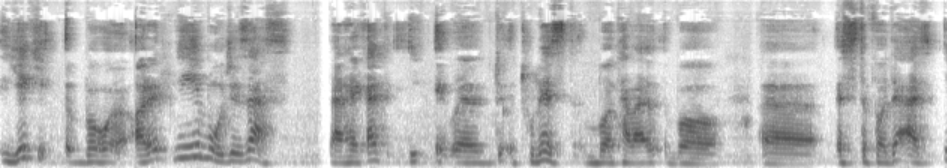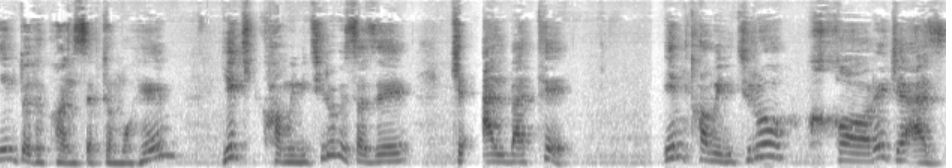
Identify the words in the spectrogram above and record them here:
یک آره یه معجزه است. در حقیقت تونست با, با استفاده از این دو تا concept مهم یک کامیونیتی رو بسازه که البته این کامیونیتی رو خارج از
